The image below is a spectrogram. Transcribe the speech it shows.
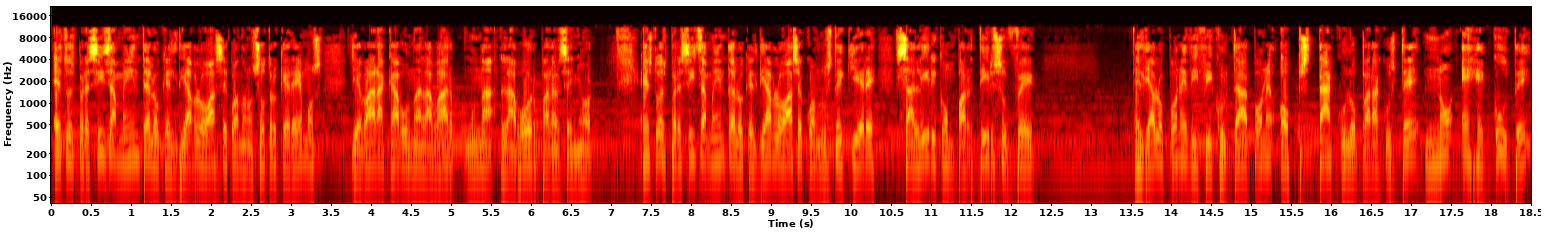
Esto es precisamente lo que el diablo hace cuando nosotros queremos llevar a cabo una una labor para el Señor. Esto es precisamente lo que el diablo hace cuando usted quiere salir y compartir su fe. El diablo pone dificultad, pone obstáculo para que usted no ejecute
